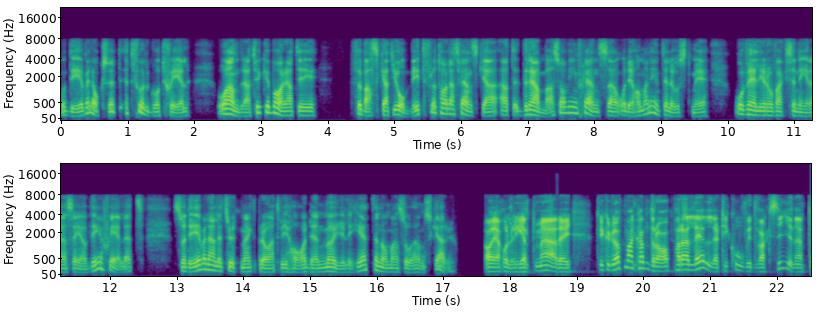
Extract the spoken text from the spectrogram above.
Och det är väl också ett, ett fullgott skäl. Och andra tycker bara att det är förbaskat jobbigt, för att tala svenska, att drabbas av influensa och det har man inte lust med och väljer att vaccinera sig av det skälet. Så det är väl alldeles utmärkt bra att vi har den möjligheten om man så önskar. Ja, jag håller helt med dig. Tycker du att man kan dra paralleller till covidvaccinet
